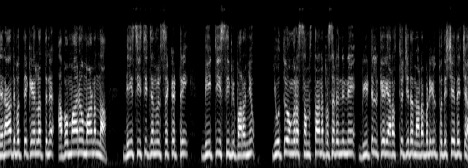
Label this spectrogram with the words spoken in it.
ജനാധിപത്യ കേരളത്തിന് അപമാനവുമാണെന്ന് D C C general secretary V T C B പറഞ്ഞു. യൂത്ത് കോൺഗ്രസ് സംസ്ഥാന പ്രസിഡന്റിനെ വീട്ടിൽ കയറി അറസ്റ്റ് ചെയ്ത നടപടിയിൽ പ്രതിഷേധിച്ച്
